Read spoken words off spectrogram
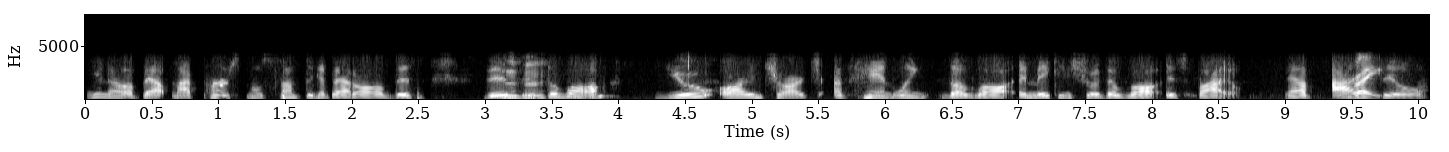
you know, about my personal something about all this. This Mhm. is the law. You are in charge of handling the law and making sure the law is filed. Now, if I Right. steal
